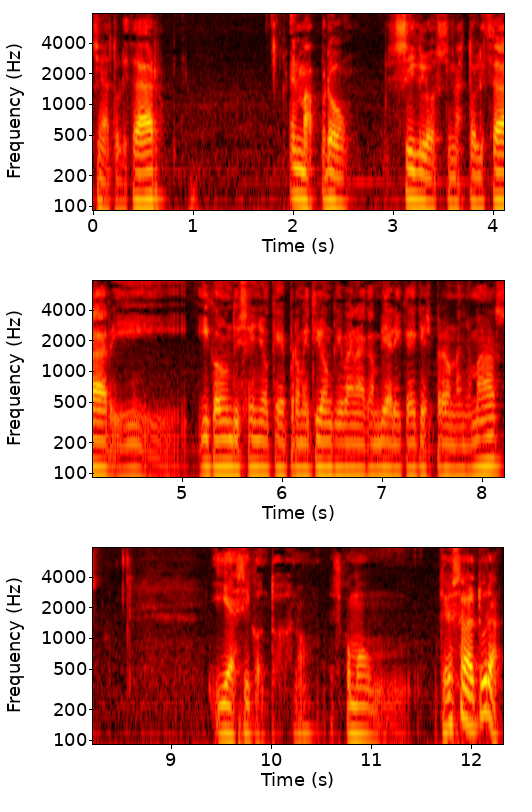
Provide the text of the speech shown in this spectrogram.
sin actualizar, el Mac Pro siglos sin actualizar y, y, con un diseño que prometieron que iban a cambiar y que hay que esperar un año más. Y así con todo, ¿no? Es como que no está a la altura.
